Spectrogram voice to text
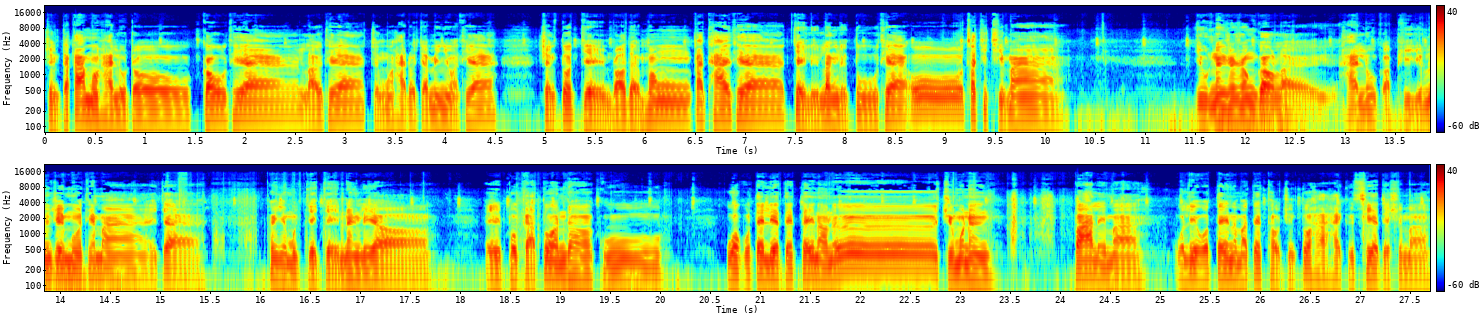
Chừng tất cả một hai lô tô câu thế lợi thế chừng một hai đô cho mình nhỏ thế chừng tôi chạy bao giờ mong cái thai thế chạy lử lăng lử tù thế ô sao chỉ chỉ mà. Dù năng ra rong câu là hai lô cả phì luôn chơi mua thế mà, ấy cha phương như một chạy chạy năng lia ấy bộ cả tuần đó, cú ua của tây lia tây tây nào nữa chỉ muốn hàng ba lên mà, ua lia ua tây nào mà tây thầu chúng tôi hai hai cứ xe để xem mà.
